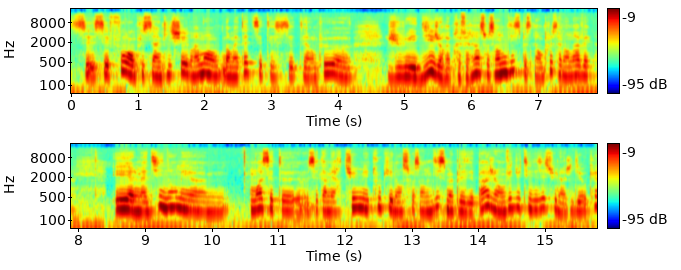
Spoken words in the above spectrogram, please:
c'est faux, en plus, c'est un cliché. Vraiment, dans ma tête, c'était un peu. Euh, je lui ai dit, j'aurais préféré un 70 parce qu'en plus, elle en avait. Et elle m'a dit, non, mais euh, moi, cette, cette, amertume et tout qui est dans 70 me plaisait pas, j'ai envie d'utiliser celui-là. J'ai dit, ok,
